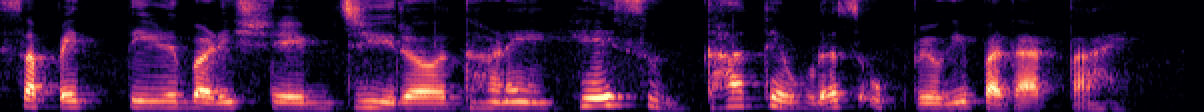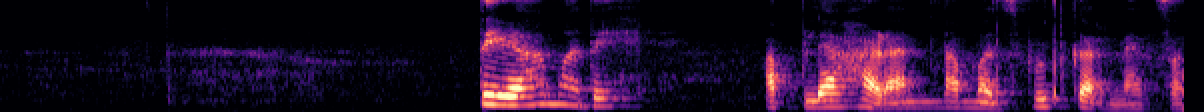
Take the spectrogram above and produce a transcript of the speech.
सफेद तीळ बडीशेप जिरं धणे हे सुद्धा तेवढंच उपयोगी पदार्थ आहे. तिळामध्ये आपल्या हाडांना मजबूत करण्याचं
